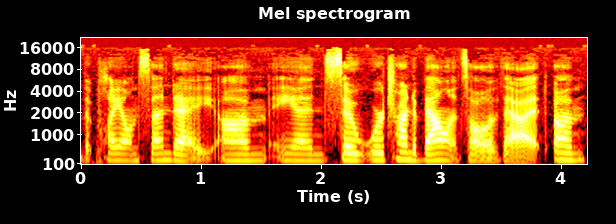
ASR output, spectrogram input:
that play on Sunday, um, and so we're trying to balance all of that. Um,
